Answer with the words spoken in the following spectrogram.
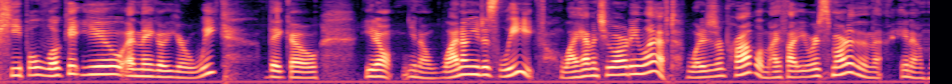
people look at you and they go, "You're weak." They go, you don't, you know, why don't you just leave? Why haven't you already left? What is your problem? I thought you were smarter than that, you know.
